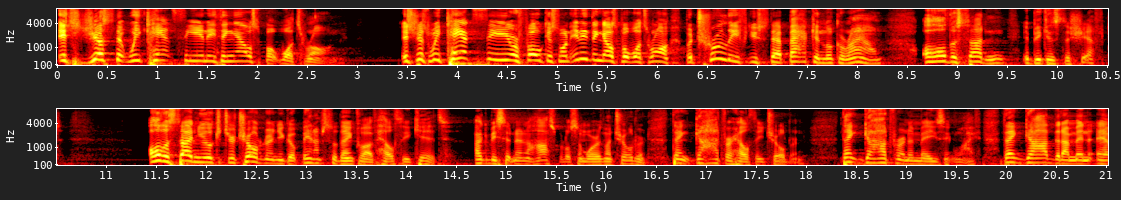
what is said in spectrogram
it's just that we can't see anything else but what's wrong. It's just we can't see or focus on anything else but what's wrong. But truly, if you step back and look around, all of a sudden it begins to shift. All of a sudden, you look at your children and you go, Man, I'm so thankful I have healthy kids. I could be sitting in a hospital somewhere with my children. Thank God for healthy children. Thank God for an amazing wife. Thank God that I'm in, eh,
